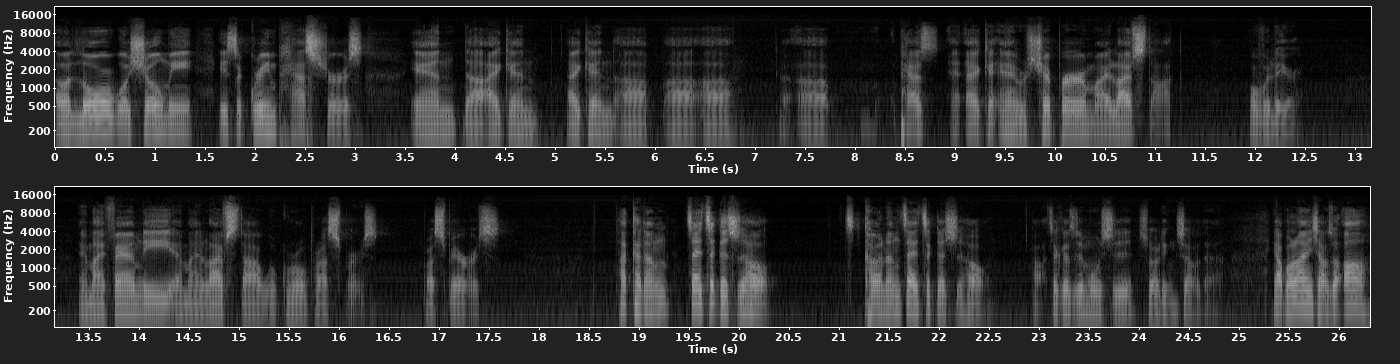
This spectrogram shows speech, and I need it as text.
uh, Lord will show me is a green pastures, and uh, I can I can uh, uh, uh, uh pass I can shepherd my livestock over there, and my family and my livestock will grow prosperous, prosperous. 他可能在这个时候，可能在这个时候，啊，这个是牧师所领受的。亚伯拉罕想说：“哦，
